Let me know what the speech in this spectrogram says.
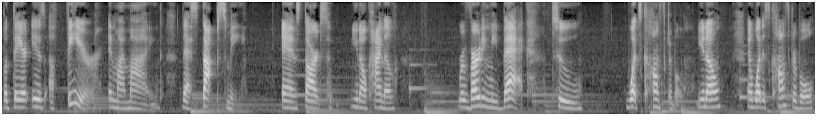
But there is a fear in my mind that stops me and starts, you know, kind of reverting me back to what's comfortable, you know? And what is comfortable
